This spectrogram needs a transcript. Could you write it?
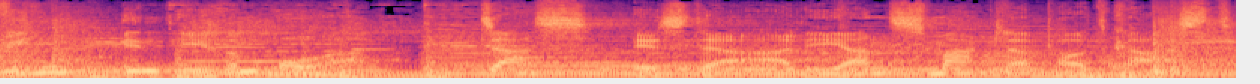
wie in Ihrem Ohr. Das ist der Allianz Makler Podcast.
